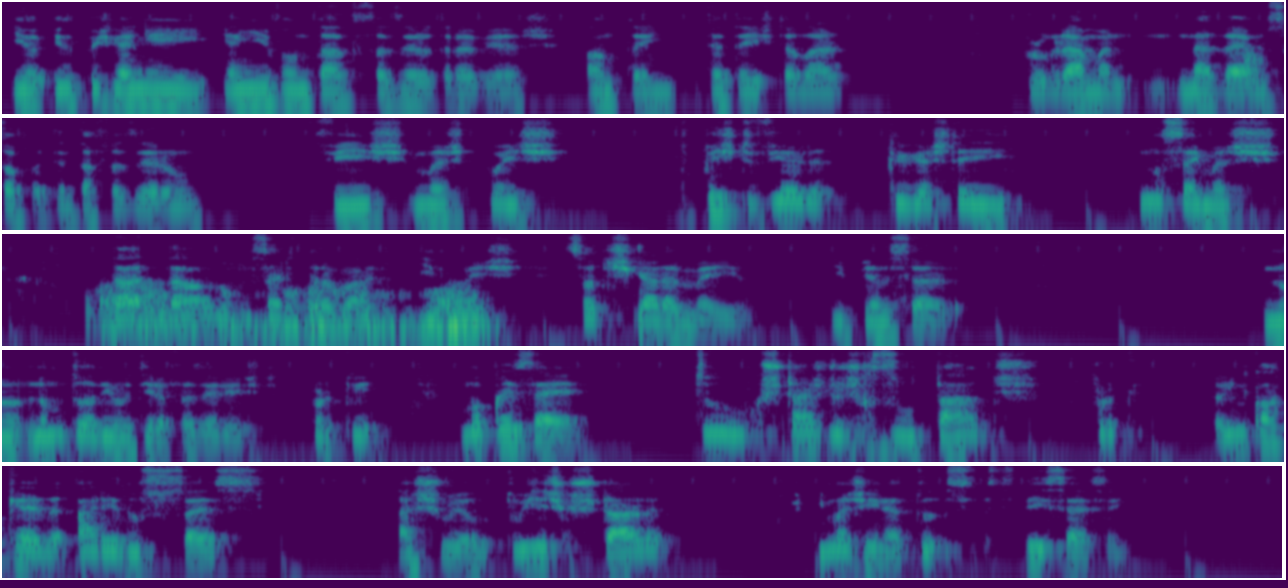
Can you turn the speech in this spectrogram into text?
eu, eu depois ganhei, ganhei vontade de fazer outra vez. Ontem tentei instalar programa na demo só para tentar fazer um. Fiz, mas depois, depois de ver que gastei, não sei, mas dá, dá um certo trabalho. E depois só de chegar a meio e pensar, não, não me estou a divertir a fazer isto. Porque uma coisa é, tu gostares dos resultados, porque em qualquer área do sucesso, acho eu, tu ias gostar. Imagina, tu, se dissessem,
